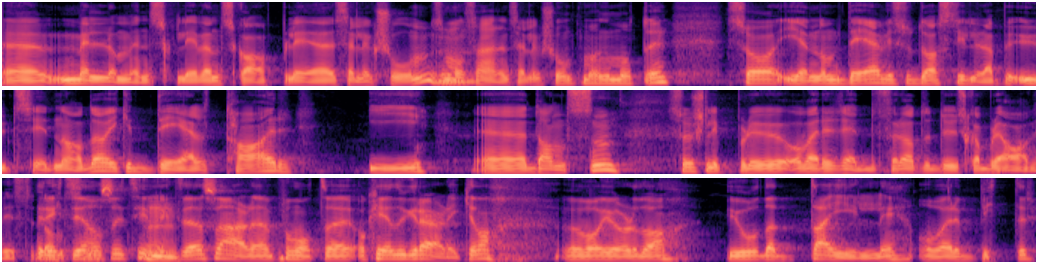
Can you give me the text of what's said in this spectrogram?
eh, mellommenneskelige, vennskapelige seleksjonen, som også er en seleksjon på mange måter. Så gjennom det, hvis du da stiller deg på utsiden av det, og ikke deltar i eh, dansen, så slipper du å være redd for at du skal bli avvist i dansen. Riktig. altså I tillegg til det så er det på en måte Ok, du greier det ikke, da. Hva gjør du da? Jo, det er deilig å være bitter.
